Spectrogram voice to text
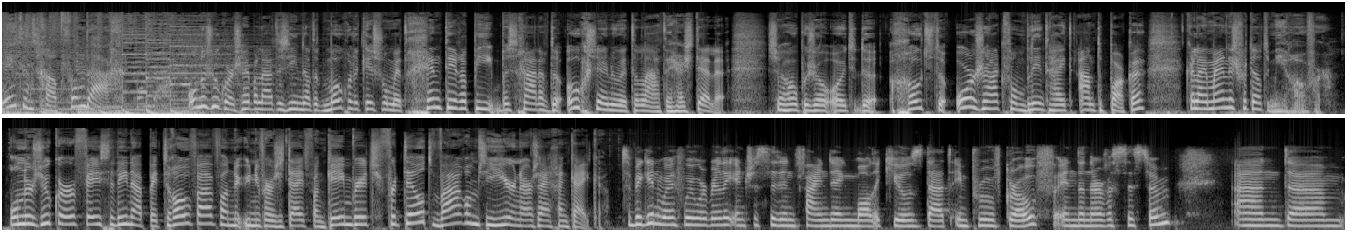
Wetenschap vandaag. Onderzoekers hebben laten zien dat het mogelijk is om met gentherapie beschadigde oogzenuwen te laten herstellen. Ze hopen zo ooit de grootste oorzaak van blindheid aan te pakken. Carlijn Meinders vertelt er meer over. Onderzoeker Veselina Petrova van de Universiteit van Cambridge vertelt waarom ze hier naar zijn gaan kijken. To begin with, we were really interested in finding molecules that improve growth in the nervous system. And um,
